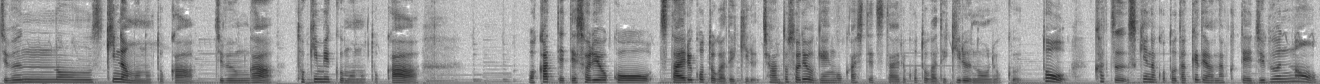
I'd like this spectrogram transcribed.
自分の好きなものとか自分がときめくものとか分かっててそれをこう伝えることができる。ちゃんとそれを言語化して伝えることができる能力とかつ好きなことだけではなくて自分の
